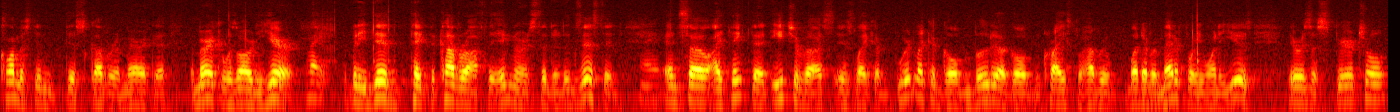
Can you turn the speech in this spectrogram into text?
Columbus didn't discover America. America was already here. Right. But he did take the cover off the ignorance that it existed. Right. And so I think that each of us is like a, we're like a golden Buddha, a golden Christ, however, whatever metaphor you want to use. There is a spiritual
